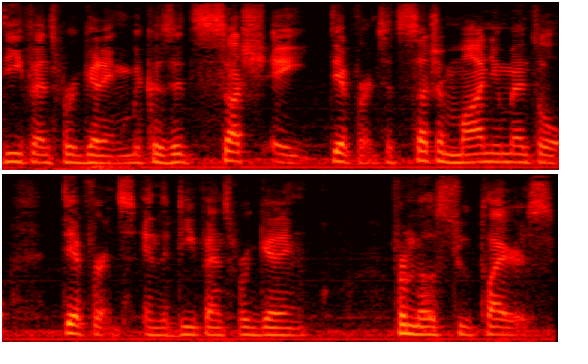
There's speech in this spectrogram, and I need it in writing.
defense we're getting because it's such a difference. It's such a monumental difference in the defense we're getting from those two players.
